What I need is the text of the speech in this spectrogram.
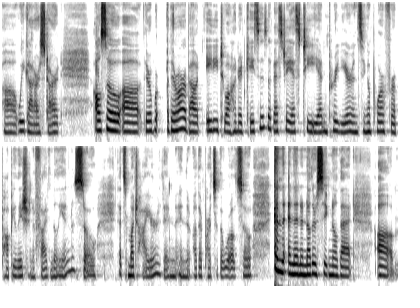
uh, we got our start. Also, uh, there were there are about 80 to 100 cases of SJS-TEN per year in Singapore for a population of 5 million. So that's much higher than in other parts of the world. So, and and then another signal that um,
